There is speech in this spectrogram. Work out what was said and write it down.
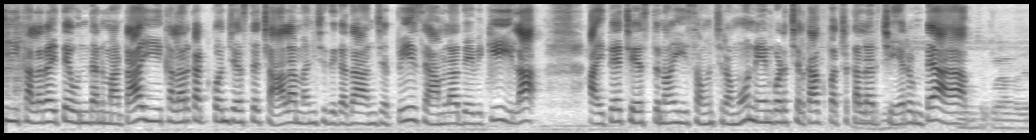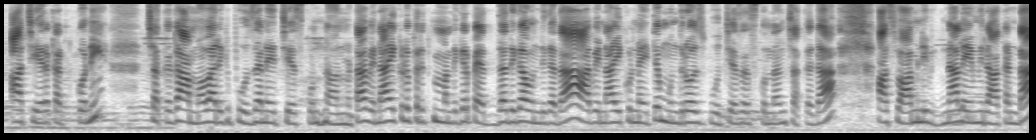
ఈ కలర్ అయితే ఉందన్నమాట. ఈ కలర్ కట్టుకొని చేస్తే చాలా మంచిది కదా అని చెప్పి శ్యామలాదేవికి ఇలా అయితే చేస్తున్నాం ఈ సంవత్సరము. నేను కూడా చిలకాకు పచ్చ కలర్ చీర ఉంటే ఆ- చీర కట్టుకొని చక్కగా అమ్మవారికి పూజ అనేది చేసుకుంటున్నాం అనమాట వినాయకుడు ప్రతి మన దగ్గర పెద్దదిగా ఉంది కదా ఆ వినాయకుడిని అయితే ముందు రోజు పూజ చేసేసుకుందాం చక్కగా. ఆ స్వామిని విఘ్నాలు ఏమి రాకుండా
